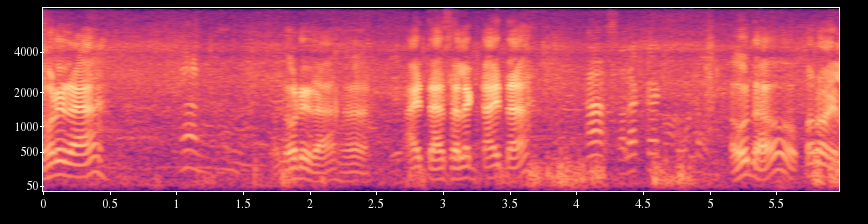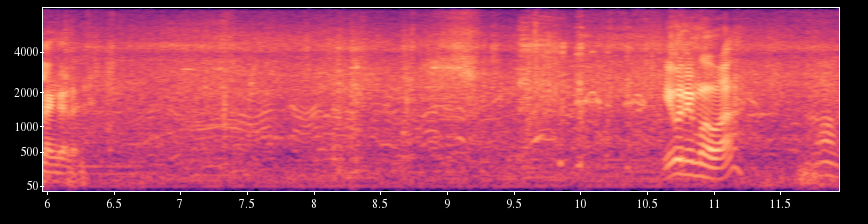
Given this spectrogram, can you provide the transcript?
ನೋಡಿರಾ ನೋಡಿರಾ? ಹಾಂ. ಆಯ್ತಾ? ಸೆಲೆಕ್ಟ್ ಆಯ್ತಾ? ಹೌದಾ? ಓ ಪರವಾಗಿಲ್ಲ ಹಂಗಾರೆ. ಇವು ನಿಮ್ಮವ ಹಾಂ.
